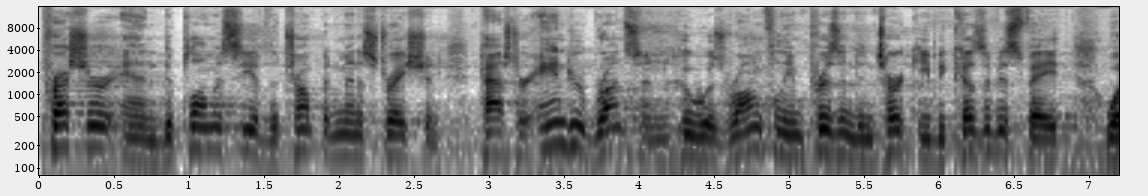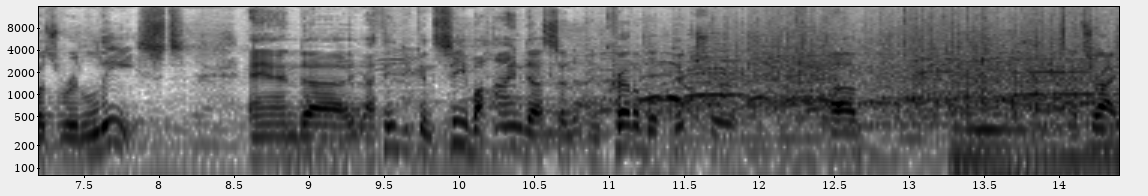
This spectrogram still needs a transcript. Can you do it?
pressure and diplomacy of the Trump administration. Pastor Andrew Brunson, who was wrongfully imprisoned in Turkey because of his faith, was released. And uh, I think you can see behind us an incredible picture of. That's right.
